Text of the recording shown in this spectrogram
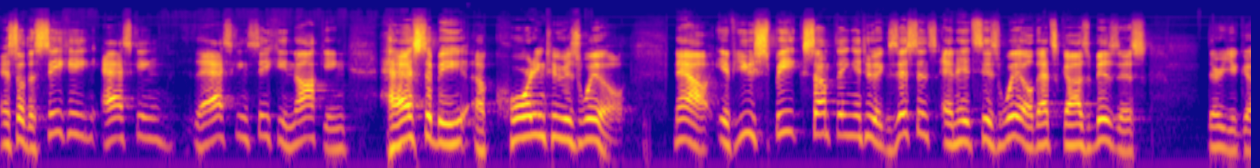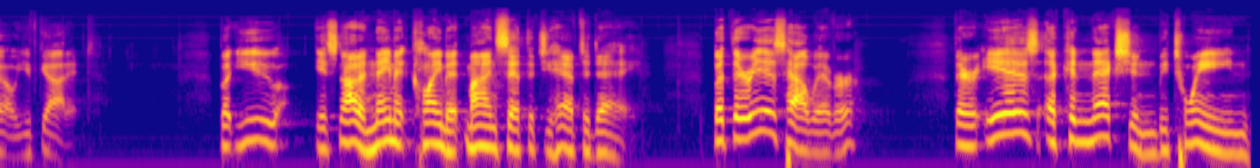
And so the seeking, asking, the asking, seeking, knocking has to be according to his will. Now, if you speak something into existence and it's his will, that's God's business. There you go. You've got it. But you it's not a name it claim it mindset that you have today. But there is, however, there is a connection between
